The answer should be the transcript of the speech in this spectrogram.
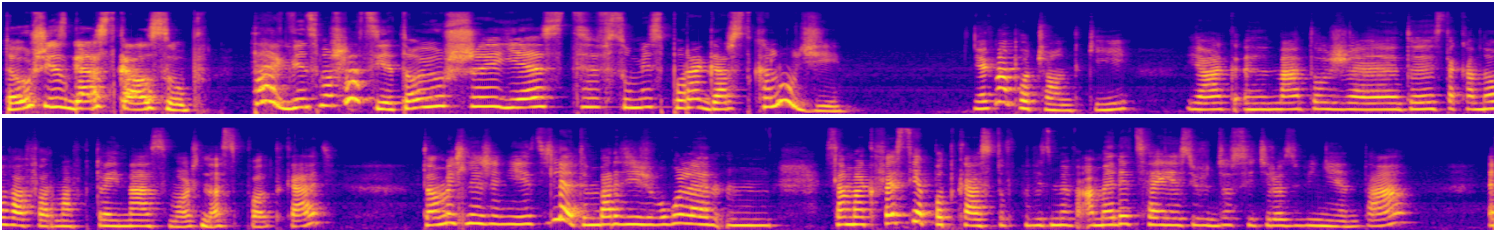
To już jest garstka osób. Tak, więc masz rację, to już jest w sumie spora garstka ludzi. Jak na początki, jak y, na to, że to jest taka nowa forma, w której nas można spotkać, to myślę, że nie jest źle. Tym bardziej, że w ogóle mm, sama kwestia podcastów, powiedzmy, w Ameryce jest już dosyć rozwinięta, y,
